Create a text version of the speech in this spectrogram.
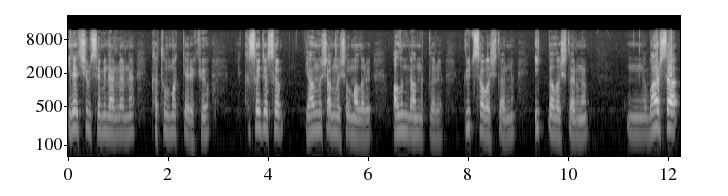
iletişim seminerlerine katılmak gerekiyor. Kısacası yanlış anlaşılmaları, alınganlıkları, güç savaşlarını, it dalaşlarını, ım, varsa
